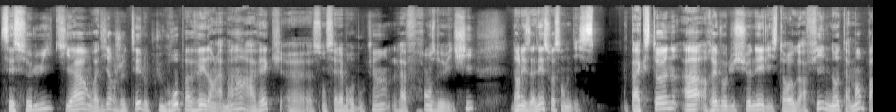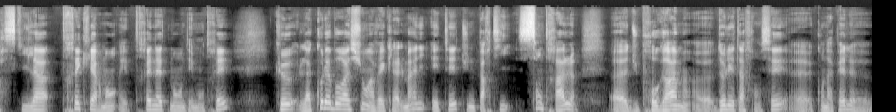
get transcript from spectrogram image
c'est celui qui a, on va dire, jeté le plus gros pavé dans la mare avec euh, son célèbre bouquin La France de Vichy dans les années 70. Paxton a révolutionné l'historiographie, notamment parce qu'il a très clairement et très nettement démontré que la collaboration avec l'Allemagne était une partie centrale euh, du programme euh, de l'État français euh, qu'on appelle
